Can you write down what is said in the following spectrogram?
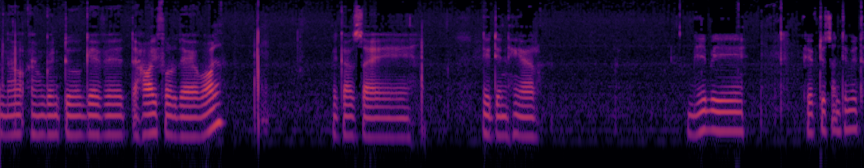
So now I'm going to give it a high for the wall because I did in here maybe 50 centimeter.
